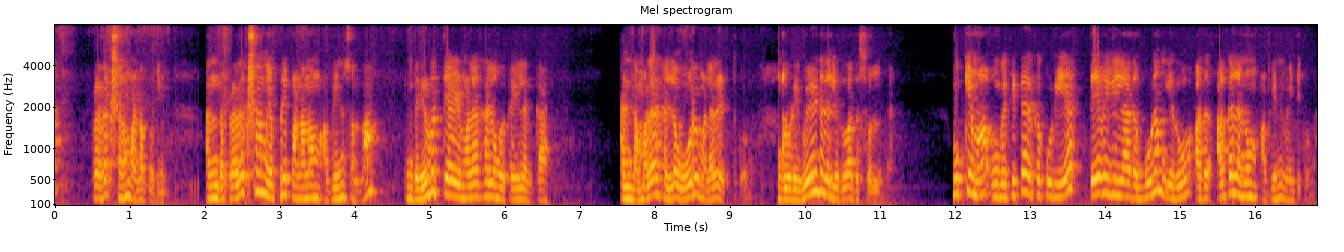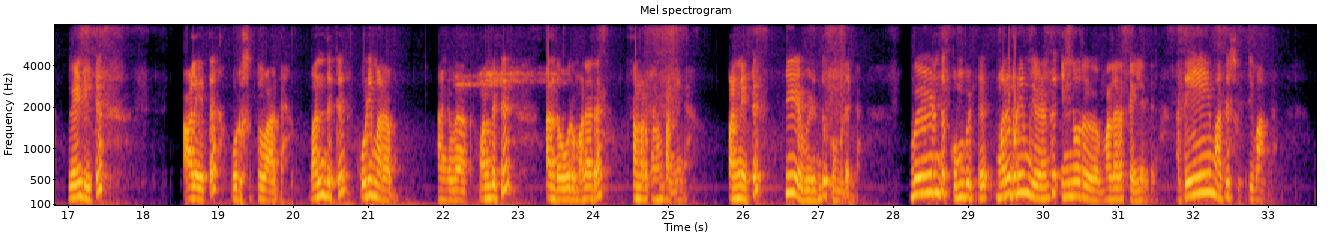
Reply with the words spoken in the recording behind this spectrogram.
பிரதட்சணம் பண்ண போகிறீங்க அந்த பிரதட்சணம் எப்படி பண்ணணும் அப்படின்னு சொன்னால் இந்த இருபத்தி ஏழு மலர்கள் உங்கள் கையில் இருக்கா? அந்த மலர்களில் ஒரு மலர் எடுத்துக்கோங்க. உங்களுடைய வேண்டுதல் எதுவோ அதை சொல்லுங்கள் முக்கியமாக உங்ககிட்ட இருக்கக்கூடிய தேவையில்லாத குணம் எதுவோ அது அகலணும் அப்படின்னு வேண்டிக்கோங்க. வேண்டிட்டு ஆலயத்தை ஒரு சுற்றுவாங்க வந்துட்டு கொடிமரம் அங்கே வந்துட்டு அந்த ஒரு மலரை சமர்ப்பணம் பண்ணுங்க. பண்ணிட்டு கீழே விழுந்து கும்பிடுங்க. விழுந்து கும்பிட்டு மறுபடியும் எழுந்து இன்னொரு மலரை கையில் எடுங்க. அதே மாதிரி சுற்றி வாங்க.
